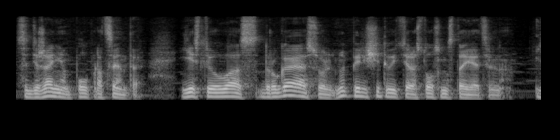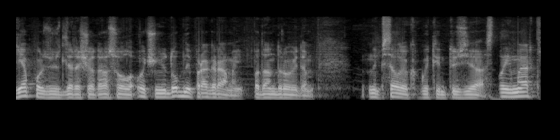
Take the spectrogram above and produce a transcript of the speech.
с содержанием полпроцента. Если у вас другая соль, ну пересчитывайте рассол самостоятельно. Я пользуюсь для расчета рассола очень удобной программой под андроидом. Написал ее какой-то энтузиаст. В Play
